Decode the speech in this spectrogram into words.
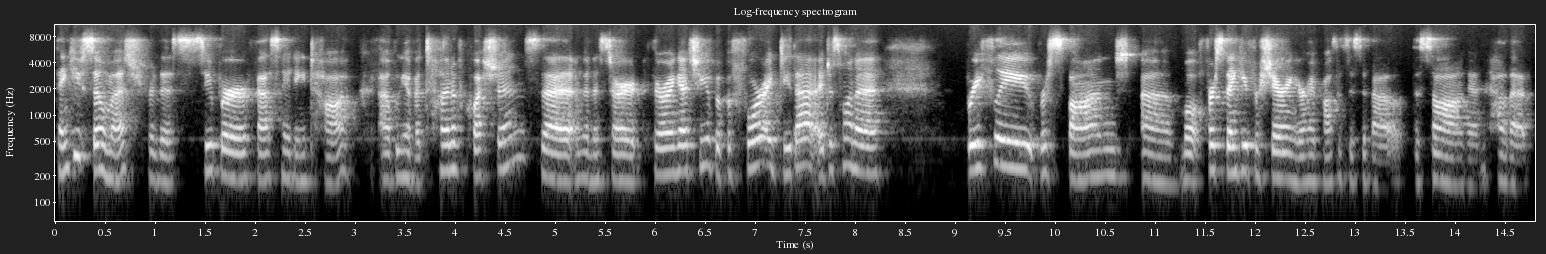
Thank you so much for this super fascinating talk. Uh, we have a ton of questions that I'm going to start throwing at you. But before I do that, I just want to briefly respond. Uh, well, first, thank you for sharing your hypothesis about the song and how that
